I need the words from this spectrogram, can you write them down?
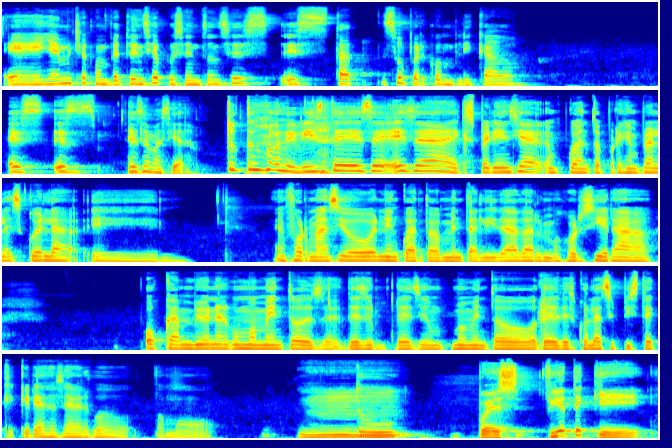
eh, ya hay mucha competencia, pues entonces está súper complicado. Es, es, es, demasiado. ¿Tú cómo viviste ese, esa experiencia en cuanto, por ejemplo, a la escuela, eh, en formación, en cuanto a mentalidad? A lo mejor si era o cambió en algún momento, desde, desde, un momento de la escuela supiste que querías hacer algo como mm, tú? Pues fíjate que,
